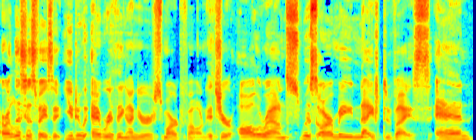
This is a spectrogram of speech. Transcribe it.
All right, let's just face it, you do everything on your smartphone. It's your all around Swiss Army knife device, and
